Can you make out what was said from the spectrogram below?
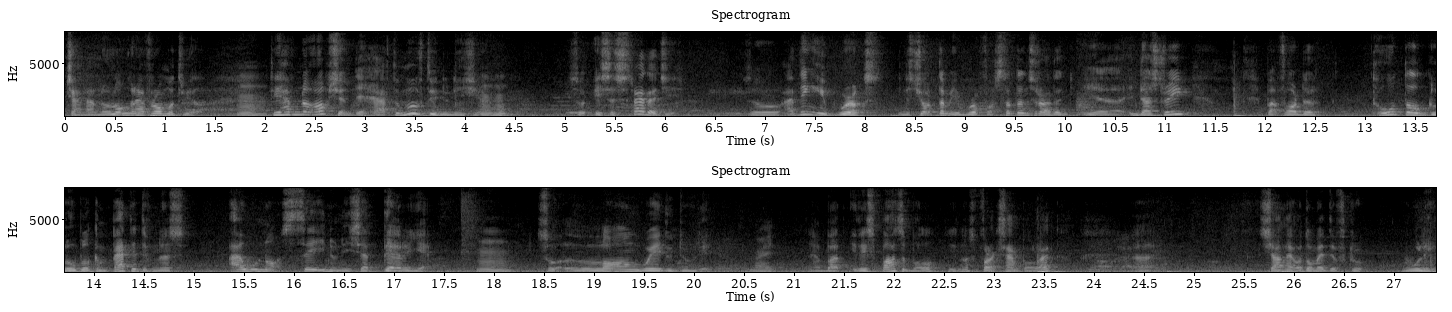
China no longer have raw material. Mm. They have no option. They have to move to Indonesia. Mhm. So it's a strategy. So I think it works in the short term. It works for certain strategy, uh, industry, but for the total global competitiveness, I would not say Indonesia there yet. Mm. So a long way to do it. Right. Yeah, but it is possible, you know. For example, right? Uh, Shanghai Automotive Group, Wuling.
